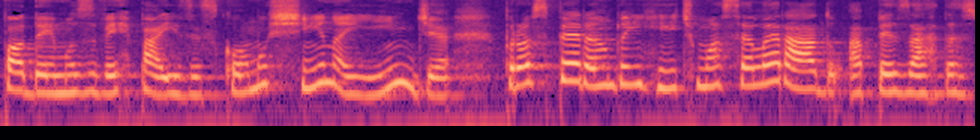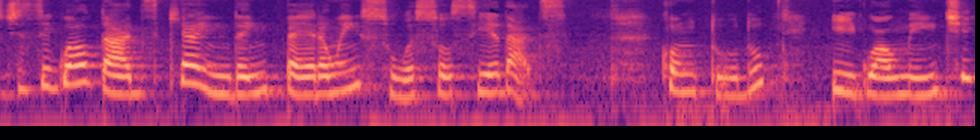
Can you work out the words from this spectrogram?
Podemos ver países como China e Índia prosperando em ritmo acelerado, apesar das desigualdades que ainda imperam em suas sociedades. Contudo, Igualmente,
